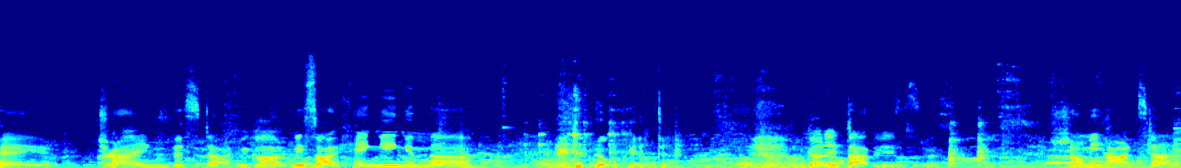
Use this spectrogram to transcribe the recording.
Okay, trying this duck. We got we saw it hanging in the in the window. Got it. That means show me how it's done.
